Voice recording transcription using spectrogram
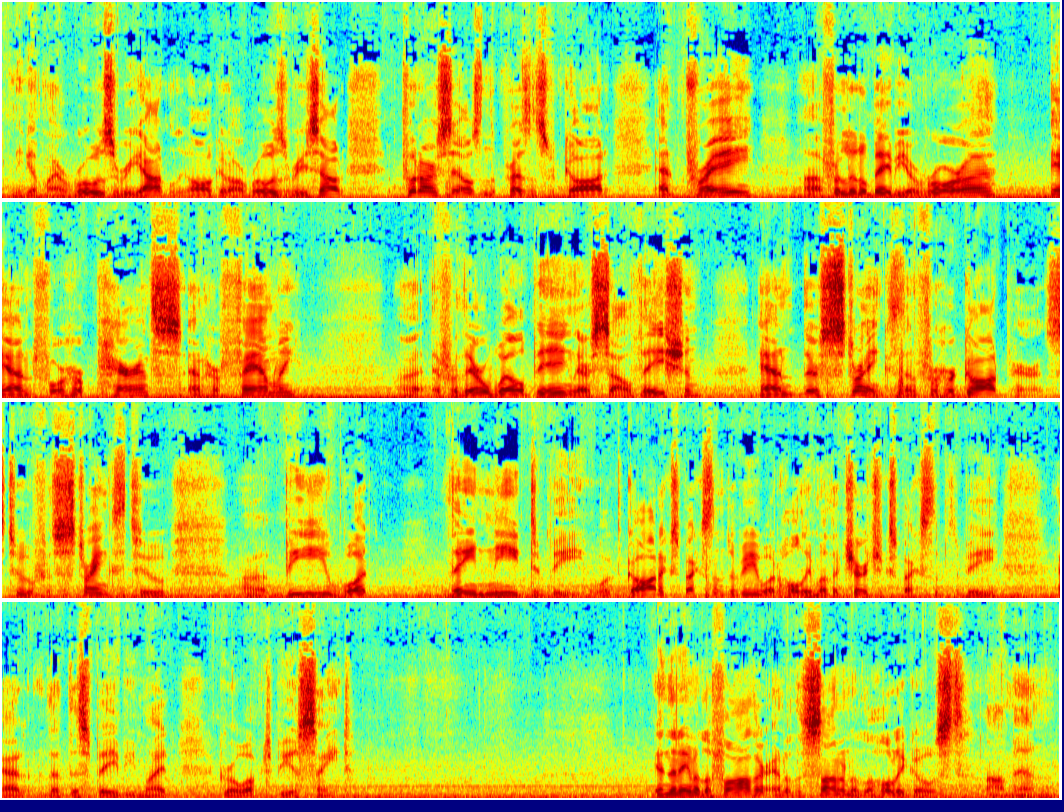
Let me get my rosary out. And we all get our rosaries out. Put ourselves in the presence of God and pray uh, for little baby Aurora and for her parents and her family, uh, for their well-being, their salvation, and their strength, and for her godparents too, for strength to uh, be what they need to be, what God expects them to be, what Holy Mother Church expects them to be, and that this baby might grow up to be a saint. In the name of the Father, and of the Son, and of the Holy Ghost. Amen.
